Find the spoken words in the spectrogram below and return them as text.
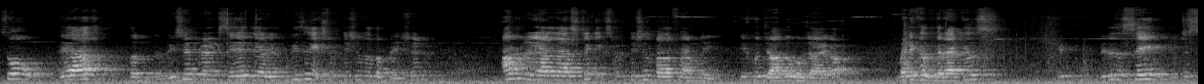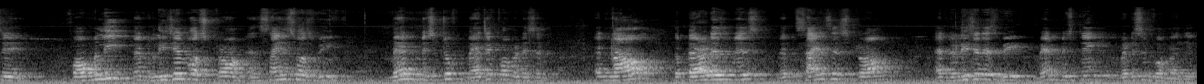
So, there are the recent trend says they are increasing expectations of the patient, unrealistic expectations by the family. कि कुछ जादू हो जाएगा, medical miracles. It, there is a saying which is saying, Formerly, when religion was strong and science was weak, men mistook magic for medicine. And now the paradigm is when science is strong and religion is weak, men mistake medicine for magic.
